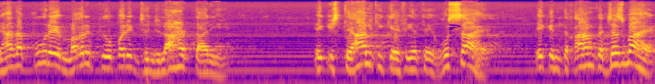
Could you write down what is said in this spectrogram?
لہذا پورے مغرب کے اوپر ایک جھنجھلاہٹ تاری ہے۔ ایک اشتعال کی کیفیت ہے، غصہ ہے، ایک انتقام کا جذبہ ہے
